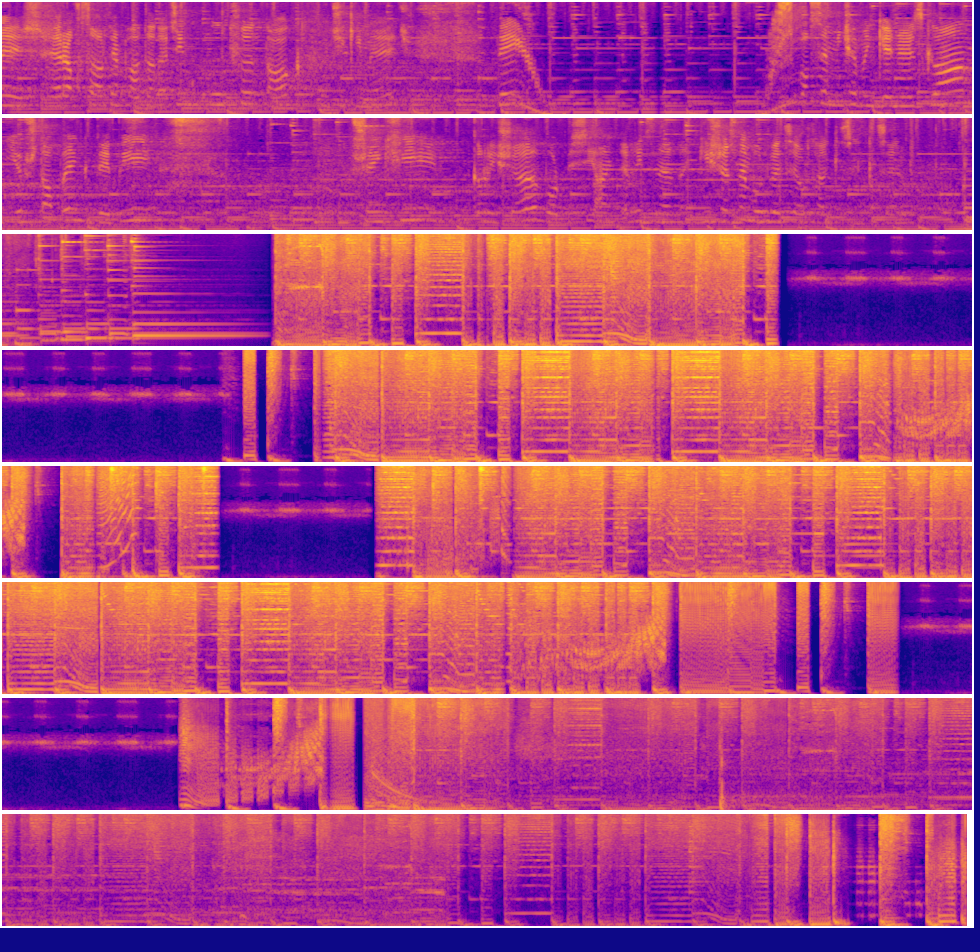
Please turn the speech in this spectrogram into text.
Մեր հերախոսը արդեն փաթաթեցինք 8 տակ փուչիկի մեջ։ Դե սպասեմ մինչև ընկերներս գան եւ շտապենք դեպի շենքի կռիշը, որպեսի այնտեղից նեղենք։ Գիշերնեմ, որ 6-րդ հագից ենք գցելու։ Ik kan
